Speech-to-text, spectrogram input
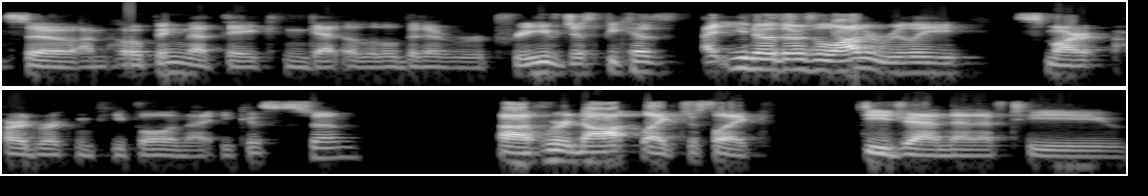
So I'm hoping that they can get a little bit of a reprieve just because, you know, there's a lot of really smart, hardworking people in that ecosystem uh, who are not like just like degen NFT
